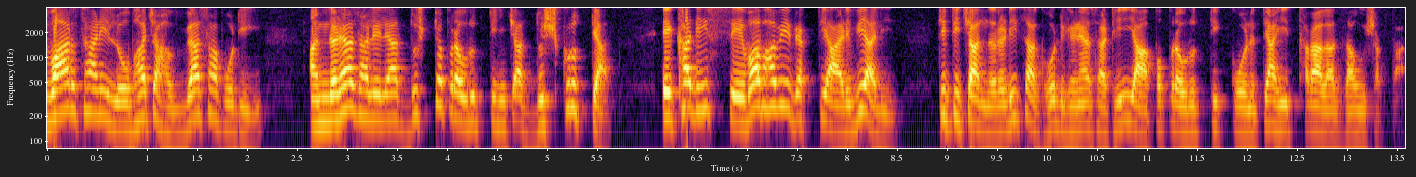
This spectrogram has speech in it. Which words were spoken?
स्वार्थ आणि लोभाच्या हव्यासापोटी आंधळ्या झालेल्या दुष्ट प्रवृत्तींच्या दुष्कृत्यात एखादी सेवाभावी व्यक्ती आडवी आली की तिच्या नरडीचा घोट घेण्यासाठी या अपप्रवृत्ती कोणत्याही थराला जाऊ शकतात.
